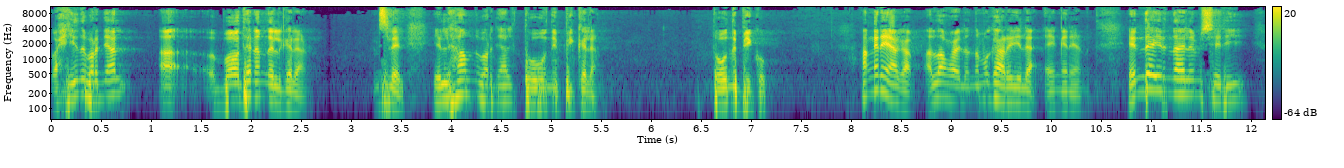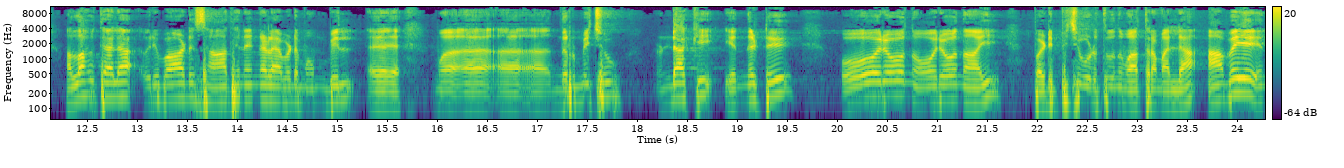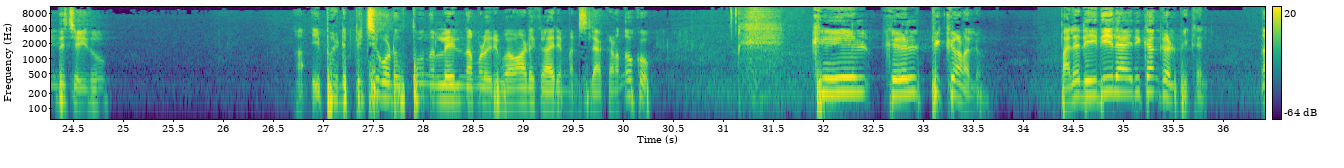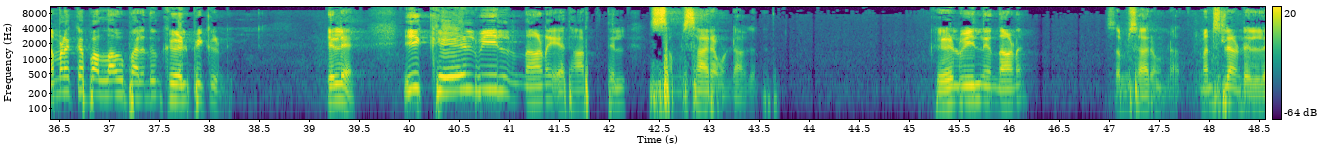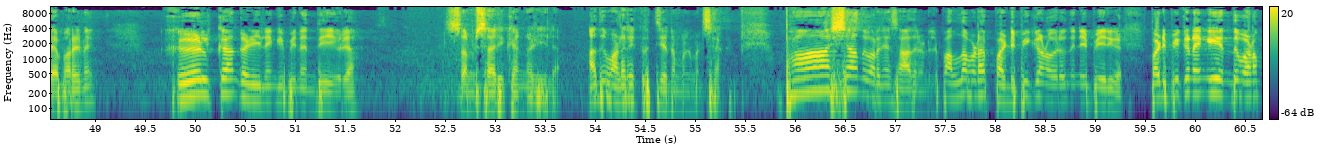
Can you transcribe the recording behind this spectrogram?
വഹി എന്ന് പറഞ്ഞാൽ ബോധനം നൽകലാണ്. മനസ്സിലായി ഇൽഹാം എന്ന് പറഞ്ഞാൽ തോന്നിപ്പിക്കലാണ്. തോന്നിപ്പിക്കും. അങ്ങനെയാകാം. അള്ളാഹു അല്ല നമുക്കറിയില്ല എങ്ങനെയാണ്. എന്തായിരുന്നാലും ശരി അള്ളാഹു താല ഒരുപാട് സാധനങ്ങളെ അവിടെ മുമ്പിൽ നിർമ്മിച്ചു ഉണ്ടാക്കി എന്നിട്ട് ഓരോന്നോരോന്നായി പഠിപ്പിച്ചു കൊടുത്തു എന്ന് മാത്രമല്ല അവയെ എന്ത് ചെയ്തു? ഈ പഠിപ്പിച്ചു കൊടുത്തു എന്നുള്ളതിൽ നമ്മൾ ഒരുപാട് കാര്യം മനസ്സിലാക്കണം. നോക്കൂ. കേൾ കേൾപ്പിക്കണല്ലോ. പല രീതിയിലായിരിക്കാം കേൾപ്പിക്കൽ. നമ്മളൊക്കെ ഇപ്പൊ അള്ളാഹു പലതും കേൾപ്പിക്കുന്നുണ്ട്. ഇല്ലേ? ഈ കേൾവിയിൽ നിന്നാണ് യഥാർത്ഥത്തിൽ സംസാരം ഉണ്ടാകുന്നത്. കേൾവിയിൽ നിന്നാണ് സംസാരം ഉണ്ടാകുന്നത്. മനസ്സിലാണ്ടല്ലേ പറയണേ കേൾക്കാൻ കഴിയില്ലെങ്കിൽ പിന്നെ എന്ത് ചെയ്യൂല? സംസാരിക്കാൻ കഴിയില്ല. അത് വളരെ കൃത്യമായിട്ട് നമ്മൾ മനസ്സിലാക്കണം. ഭാഷ എന്ന് പറഞ്ഞ സാധനം ഉണ്ടല്ലോ അപ്പൊ അല്ല പഠിപ്പിക്കണം ഓരോന്നിന്റെയും പേരുകൾ. പഠിപ്പിക്കണമെങ്കിൽ എന്ത് വേണം?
